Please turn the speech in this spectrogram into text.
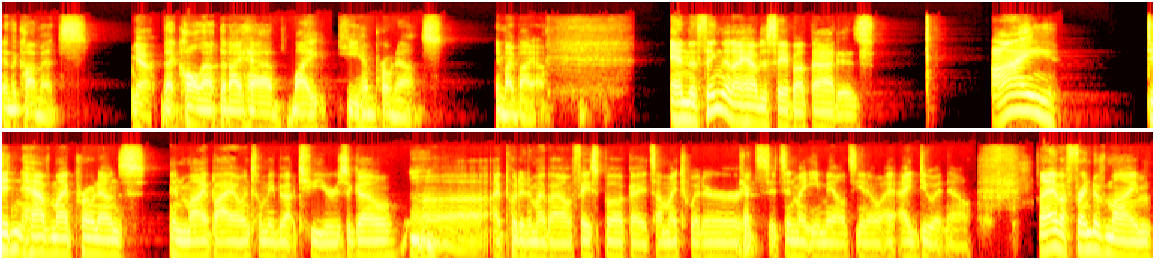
in the comments. Yeah, that call out that I have my he him pronouns in my bio. And the thing that I have to say about that is I didn't have my pronouns in my bio until maybe about two years ago. Mm-hmm. Uh, I put it in my bio on Facebook. I, it's on my Twitter. Sure. It's it's in my emails. You know I, I, do it now. I have a friend of mine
